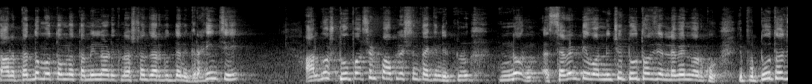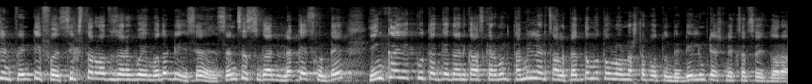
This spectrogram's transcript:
చాలా పెద్ద మొత్తంలో తమిళనాడుకి నష్టం జరుగుద్దని గ్రహించి ఆల్మోస్ట్ టూ పర్సెంట్ పాపులేషన్ తగ్గింది. నో సెవెంటీ వన్ నుంచి టూ థౌజండ్ లెవెన్ వరకు. ఇప్పుడు two thousand twenty five six తర్వాత జరగబోయే మొదటి సెన్సెస్ కానీ లెక్కేసుకుంటే ఇంకా ఎక్కువ తగ్గేదానికి ఆస్కారం ఉంది. తమిళనాడు చాలా పెద్ద మొత్తంలో నష్టపోతుంది డిలిమిటేషన్ ఎక్సర్సైజ్ ద్వారా.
